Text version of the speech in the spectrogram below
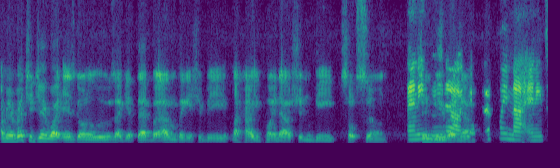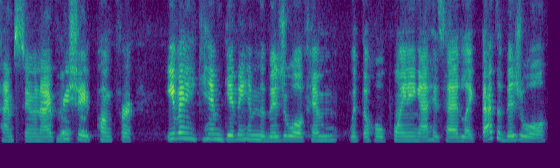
I mean, eventually Jay White is going to lose. I get that, but I don't think it should be like how you pointed out. Shouldn't be so soon. Any no, right yeah, definitely not anytime soon. I appreciate Punk for even him giving him the visual of him with the whole pointing at his head. Like that's a visual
